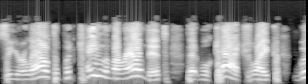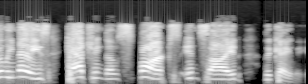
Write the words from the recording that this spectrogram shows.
So you're allowed to put kalim around it that will catch, like Willie Mays catching those sparks inside the keli.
